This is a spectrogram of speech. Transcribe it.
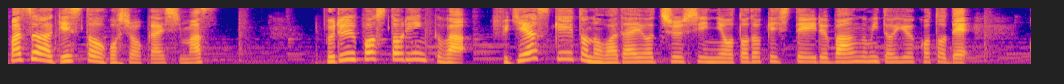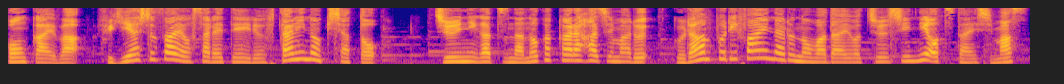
まずはゲストをご紹介します。ブルーポストリンクはフィギュアスケートの話題を中心にお届けしている番組ということで、今回はフィギュア取材をされている2人の記者と12月7日から始まるグランプリファイナルの話題を中心にお伝えします。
